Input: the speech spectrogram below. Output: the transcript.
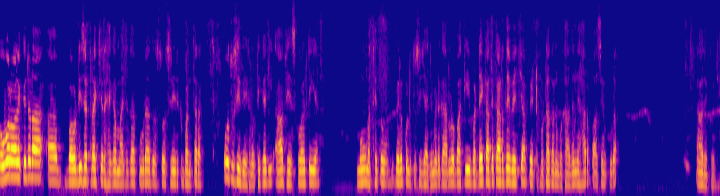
ਓਵਰਆਲ ਇੱਕ ਜਿਹੜਾ ਬਾਡੀ ਸਟਰਕਚਰ ਹੈਗਾ ਮੱਝ ਦਾ, ਪੂਰਾ ਦੋਸਤੋ ਸਰੀਰਕ ਬਣਤਰ, ਉਹ ਤੁਸੀਂ ਦੇਖ ਲਓ, ਠੀਕ ਹੈ ਜੀ? ਆਹ ਫੇਸ ਕੁਆਲਿਟੀ ਆ ਮੂੰਹ ਮੱਥੇ ਤੋਂ ਬਿਲਕੁਲ ਤੁਸੀਂ ਜੱਜਮੈਂਟ ਕਰ ਲਓ। ਬਾਕੀ ਵੱਡੇ ਕੱਦ ਕੱਟ ਦੇ ਵਿੱਚ ਆ ਪਿੱਠ ਪੁੱਠਾ ਤੁਹਾਨੂੰ ਵਿਖਾ ਦਿੰਦੇ ਹਰ ਪਾਸਿਓਂ ਪੂਰਾ। ਆਹ ਦੇਖੋ ਜੀ।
